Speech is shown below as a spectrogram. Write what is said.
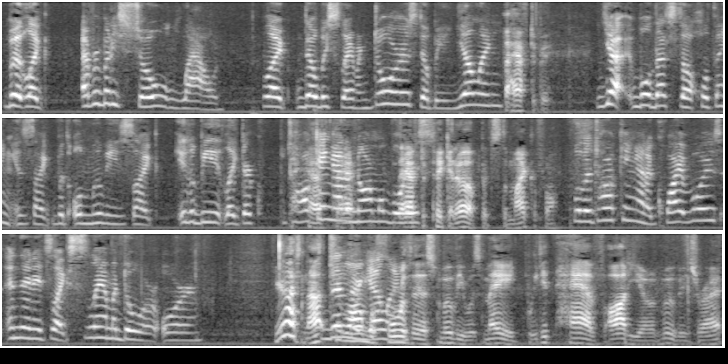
but like everybody's so loud. Like they'll be slamming doors, they'll be yelling. They have to be. Yeah, well, that's the whole thing. Is like with old movies, like it'll be like they're talking they at a have- normal voice. They have to pick it up. It's the microphone. well, they're talking at a quiet voice, and then it's like slam a door or You realize not too long before this movie was made, we didn't have audio in movies, right?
